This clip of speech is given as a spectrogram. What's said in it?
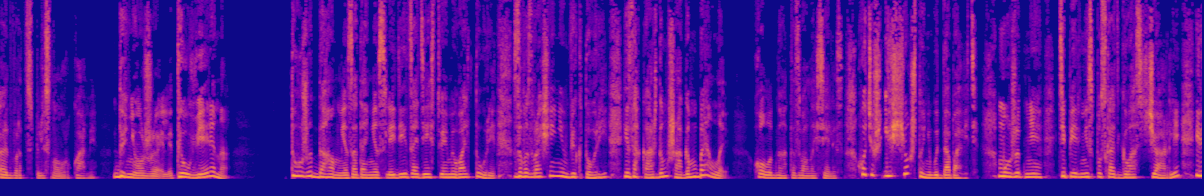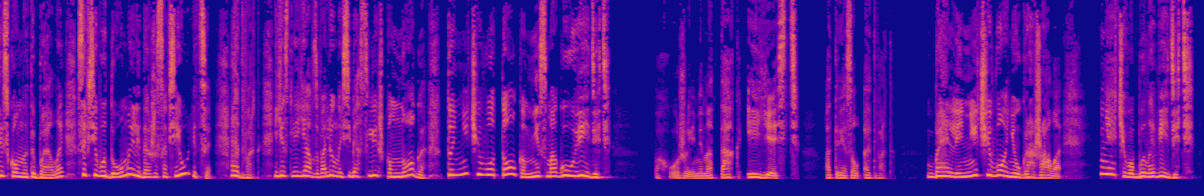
Эдвард сплеснул руками. «Да неужели? Ты уверена?» «Ты уже дал мне задание следить за действиями в Альтуре, за возвращением Виктории и за каждым шагом Беллы», — холодно отозвалась Элис. «Хочешь еще что-нибудь добавить? Может, мне теперь не спускать глаз с Чарли или с комнаты Беллы, со всего дома или даже со всей улицы? Эдвард, если я взвалю на себя слишком много, то ничего толком не смогу увидеть». «Похоже, именно так и есть», — отрезал Эдвард. «Белли ничего не угрожало. Нечего было видеть».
